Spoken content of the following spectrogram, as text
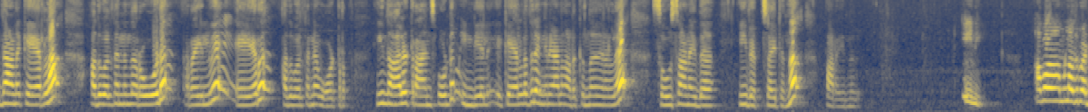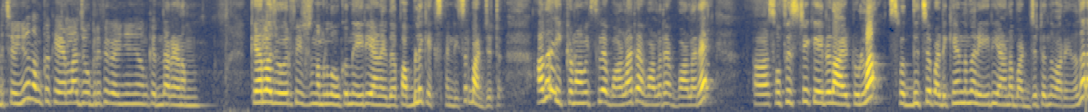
ഇതാണ് കേരള. അതുപോലെ തന്നെ റോഡ് റെയിൽവേ എയർ അതുപോലെ തന്നെ വാട്ടർ ഈ നാല് ട്രാൻസ്പോർട്ടും ഇന്ത്യയിൽ കേരളത്തിൽ എങ്ങനെയാണ് നടക്കുന്നതിനുള്ള സോഴ്സാണ് ഇത് ഈ വെബ്സൈറ്റ് എന്ന് പറയുന്നത്. ഇനി അപ്പോൾ നമ്മൾ അത് പഠിച്ചു കഴിഞ്ഞു. നമുക്ക് കേരള ജോഗ്രഫി കഴിഞ്ഞ് കഴിഞ്ഞാൽ നമുക്ക് എന്തറിയണം കേരള ജോഗ്രഫി നമ്മൾ നോക്കുന്ന ഏരിയയാണ് ഇത് പബ്ലിക് എക്സ്പെൻഡിച്ചർ ബഡ്ജറ്റ് അത് ഇക്കണോമിക്സിലെ വളരെ വളരെ വളരെ സൊഫിസ്റ്റിക്കേറ്റഡ് ആയിട്ടുള്ള ശ്രദ്ധിച്ച് പഠിക്കേണ്ട ഏരിയ ബഡ്ജറ്റ് എന്ന് പറയുന്നത്.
